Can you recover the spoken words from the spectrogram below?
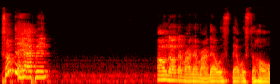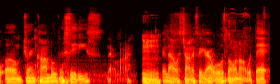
Something happened. Oh no, never mind, never mind. That was that was the whole um DreamCon moving cities. Never mind. Mm. And I was trying to figure out what was going on with that.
